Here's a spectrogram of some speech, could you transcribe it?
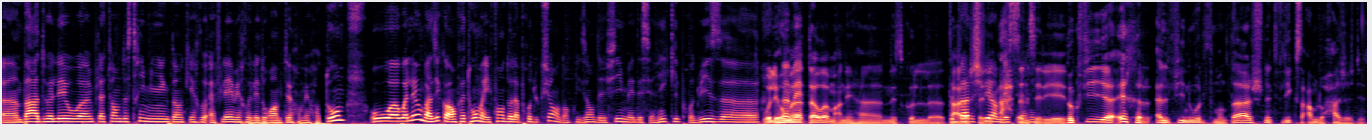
Euh, من بعد ولاو une plateforme de streaming donc ياخذوا افلام ياخذوا لي droits نتاعهم يحطوهم ولاو من بعديك en fait هما ils font de la production donc ils ont des films et des séries qu'ils produisent euh, واللي هما eux-mêmes. توا معناها الناس كل تتفرج تعرف فيهم اللي لي احسن سيري. سيريات دونك في اخر 2018 نتفليكس عملوا حاجه جديده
